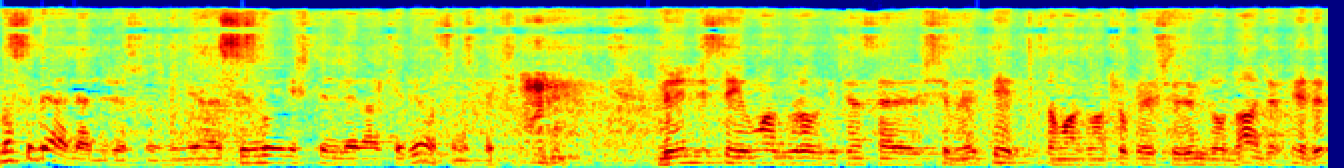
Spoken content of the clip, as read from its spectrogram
Nasıl değerlendiriyorsunuz bunu? Yani siz bu eleştirileri hak ediyor musunuz peki? Birincisi Yılmaz Vural geçen sene eleştirmedik değil. Zaman zaman çok eleştirdiğimiz oldu. Ancak nedir?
